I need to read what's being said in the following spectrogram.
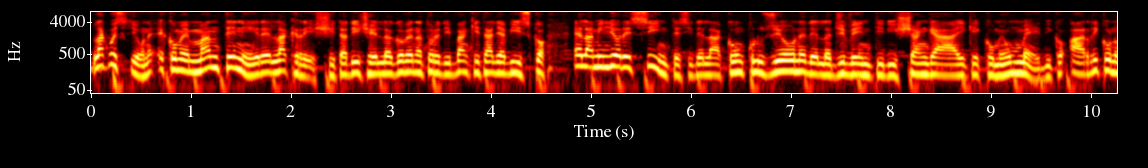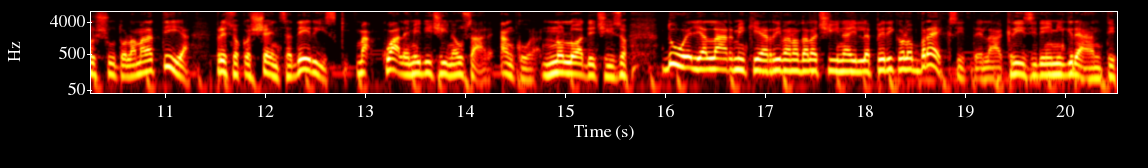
La questione è come mantenere la crescita, dice il governatore di Banca Italia Visco. È la migliore sintesi della conclusione del G20 di Shanghai che come un medico ha riconosciuto la malattia, preso coscienza dei rischi, ma quale medicina usare ancora non lo ha deciso. Due gli allarmi che arrivano dalla Cina, il pericolo Brexit e la crisi dei migranti,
